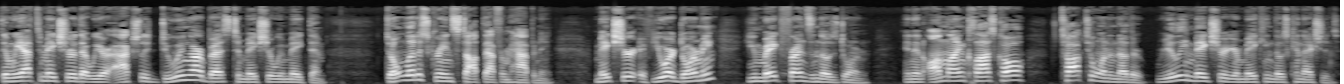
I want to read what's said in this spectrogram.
then we have to make sure that we are actually doing our best to make sure we make them. Don't let a screen stop that from happening. Make sure if you are dorming, you make friends in those dorms. In an online class call, Talk to one another. Really make sure you're making those connections.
